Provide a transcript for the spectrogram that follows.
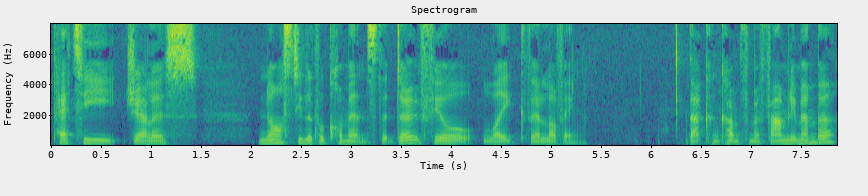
petty, jealous, nasty little comments that don't feel like they're loving. That can come from a family member,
